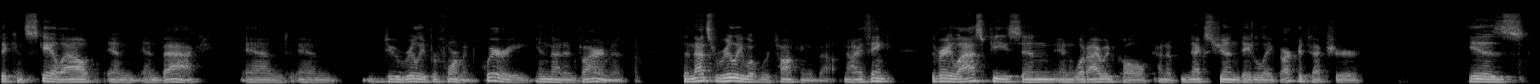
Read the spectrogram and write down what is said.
that can scale out and and back and and do really performant query in that environment, then that's really what we're talking about. Now, I think the very last piece in, in what I would call kind of next gen data lake architecture is,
